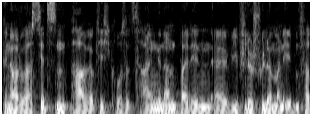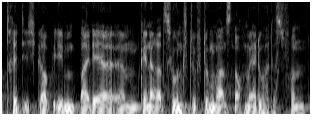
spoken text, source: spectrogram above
Genau, du hast jetzt ein paar wirklich große Zahlen genannt, bei den, äh, wie viele Schüler man eben vertritt. Ich glaube eben bei der ähm, Generationenstiftung waren es noch mehr. Du hattest von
